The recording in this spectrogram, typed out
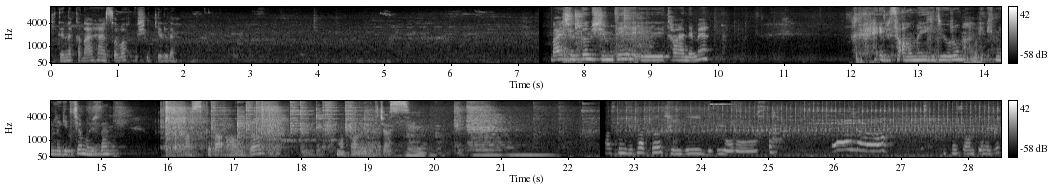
Gidene kadar her sabah bu şekilde. Ben çıktım şimdi e, taneme elbise almaya gidiyorum. İknur'la gideceğim o yüzden kaskı da aldım. Motorla gideceğiz. Kaskımızı taktık. Şimdi gidiyoruz. Hello. Nasıl dönecek?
